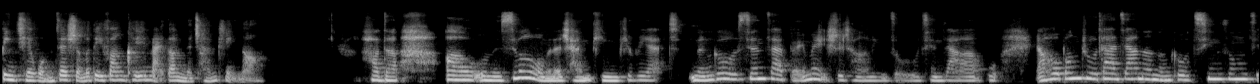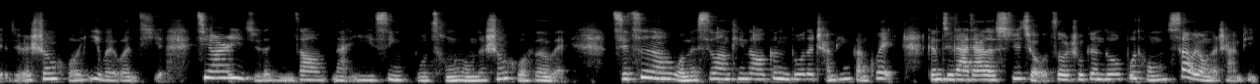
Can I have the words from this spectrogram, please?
并且我们在什么地方可以买到你的产品呢？好的，呃，我们希望我们的产品 p u r e t 能够先在北美市场里走入千家万户，然后帮助大家呢能够轻松解决生活异味问题，轻而易举的营造满意、幸福、从容的生活氛围。其次呢，我们希望听到更多的产品反馈，根据大家的需求做出更多不同效用的产品，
